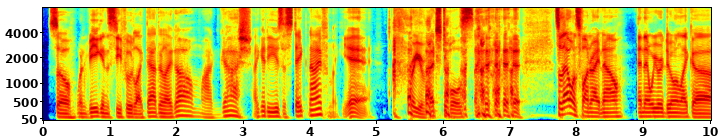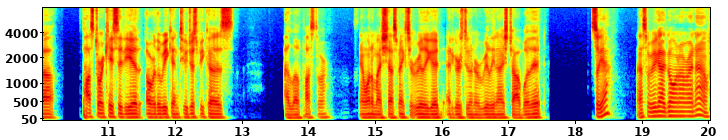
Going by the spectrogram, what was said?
So when vegans see food like that, they're like, oh my gosh, I get to use a steak knife? I'm like, yeah, for your vegetables. so that one's fun right now. And then we were doing like a pastor quesadilla over the weekend too, just because I love pastor. And one of my chefs makes it really good. Edgar's doing a really nice job with it. So yeah, that's what we got going on right now.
